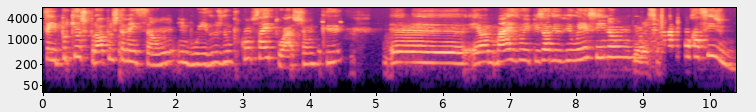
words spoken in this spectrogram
Sim, porque eles próprios também são imbuídos de um preconceito, acham que uh, é mais um episódio de violência e não, violência. não nada com racismo.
